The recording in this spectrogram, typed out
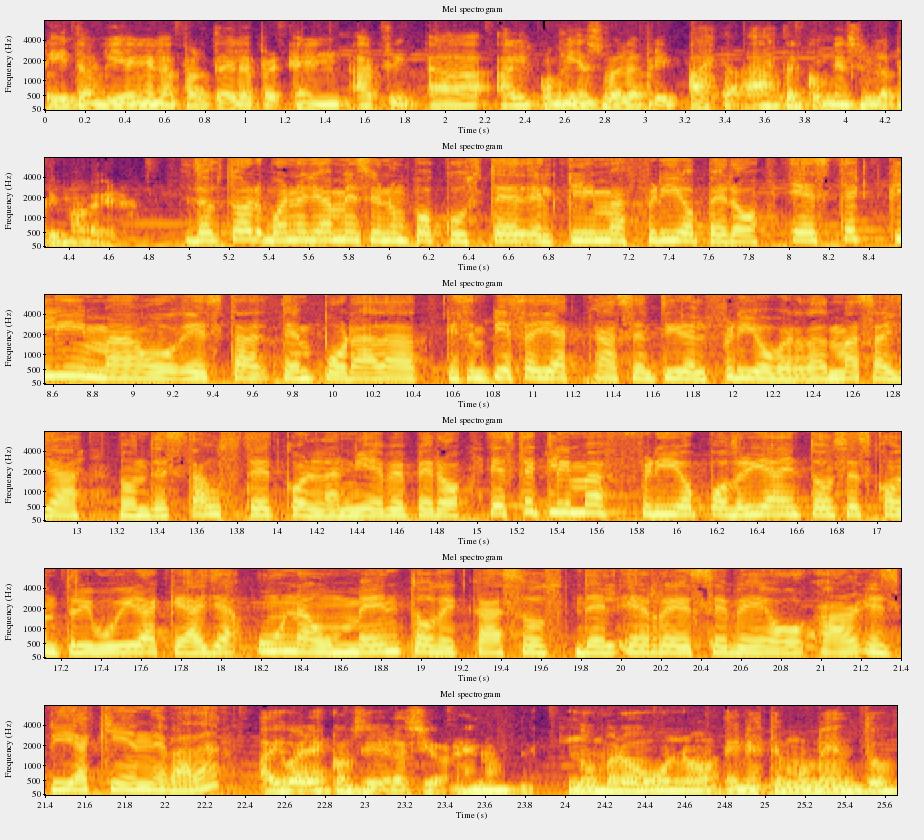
y también en la parte de la, en, al, comienzo de la hasta, hasta el comienzo de la primavera. Doctor, bueno, ya mencionó un poco usted el clima frío, pero este clima o esta temporada que se empieza ya a sentir el frío, ¿verdad? Más allá donde está usted con la nieve, pero este clima frío podría entonces contribuir a que haya un aumento de casos del RSV o RSV aquí en Nevada? Hay varias consideraciones, ¿no? Número uno, en este momento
